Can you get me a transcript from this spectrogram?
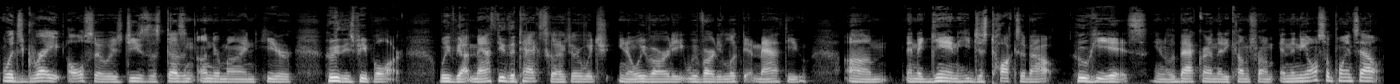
What's great also is Jesus doesn't undermine here who these people are. We've got Matthew the tax collector, which you know we've already we've already looked at Matthew, um, and again he just talks about who he is, you know the background that he comes from, and then he also points out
